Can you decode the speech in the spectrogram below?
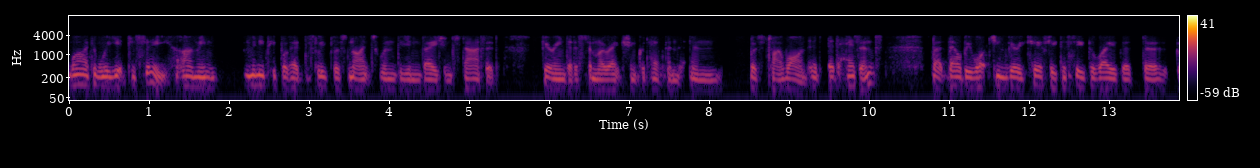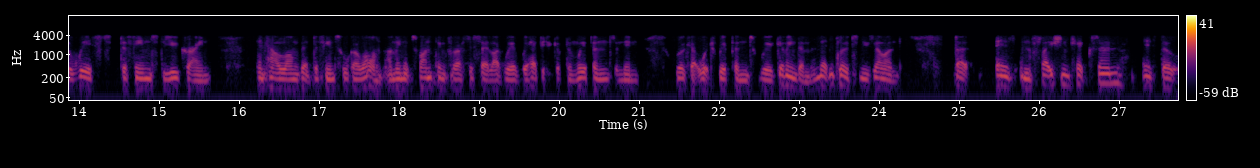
Well, I think we're yet to see. I mean, many people had sleepless nights when the invasion started, fearing that a similar action could happen in with Taiwan. It, it hasn't, but they'll be watching very carefully to see the way that the, the West defends the Ukraine and how long that defence will go on. I mean, it's one thing for us to say, like, we're, we're happy to give them weapons and then work out which weapons we're giving them, and that includes New Zealand. But as inflation kicks in, as the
